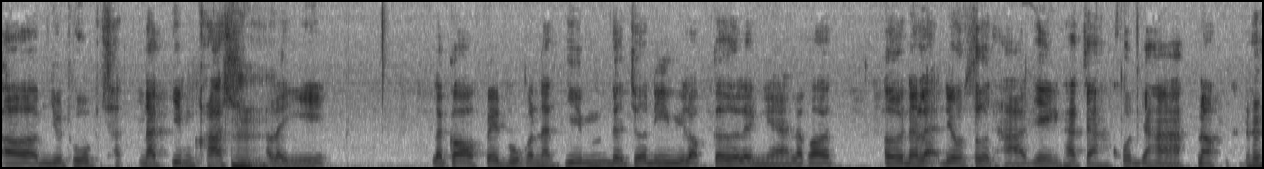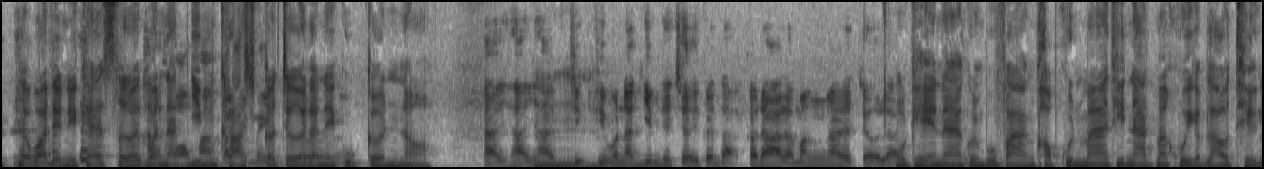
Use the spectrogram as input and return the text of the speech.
เอ่อ YouTube นัดยิ้มครัชอืมอะไรอย่างนี้ แล้วก็ Facebook ก็นัดยิ้ม The Journey Vlogger อะไรเงี้ยแล้วก็เออนั่นแหละเดี๋ยวเสิร์ชหาเองถ้าจะคนจะหาเนาะแล้วว่าเดี๋ยวนี้แค่เซิร์ชว่านัทยิ้มคลัชขายของมากไปก็เจอแล้วใน Google เนาะใช่ใช่ใช่อืมพิมพ์ว่านัดยิ้มเฉยๆก็ได้ก็ได้แล้วมั้งน่าจะเจอแล้ว โอเคนะ คุณผู้ฟังขอบคุณมากที่นัดมาคุยกับเราถึง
